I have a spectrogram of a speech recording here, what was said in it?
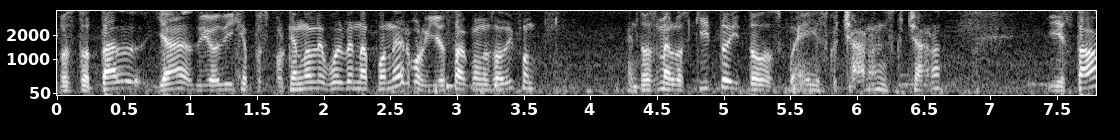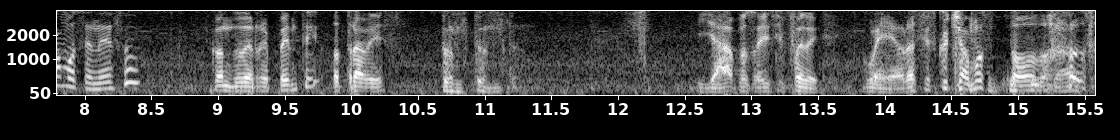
Pues total, ya yo dije, pues ¿por qué no le vuelven a poner? Porque yo estaba con los audífonos. Entonces me los quito y todos, güey, escucharon, escucharon. Y estábamos en eso, cuando de repente, otra vez, tum, tum, tum y ya, pues ahí sí fue de, güey, ahora sí escuchamos todos.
